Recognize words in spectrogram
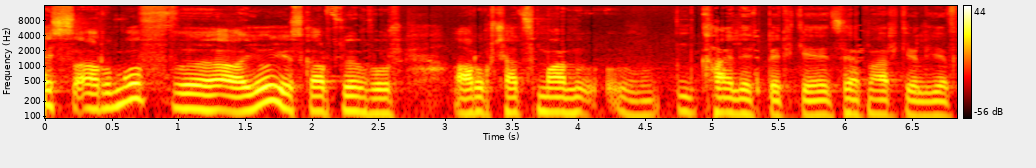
այս առումով այո, ես կարծում եմ, որ առողջացման քայլեր պետք է ձեռնարկել եւ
